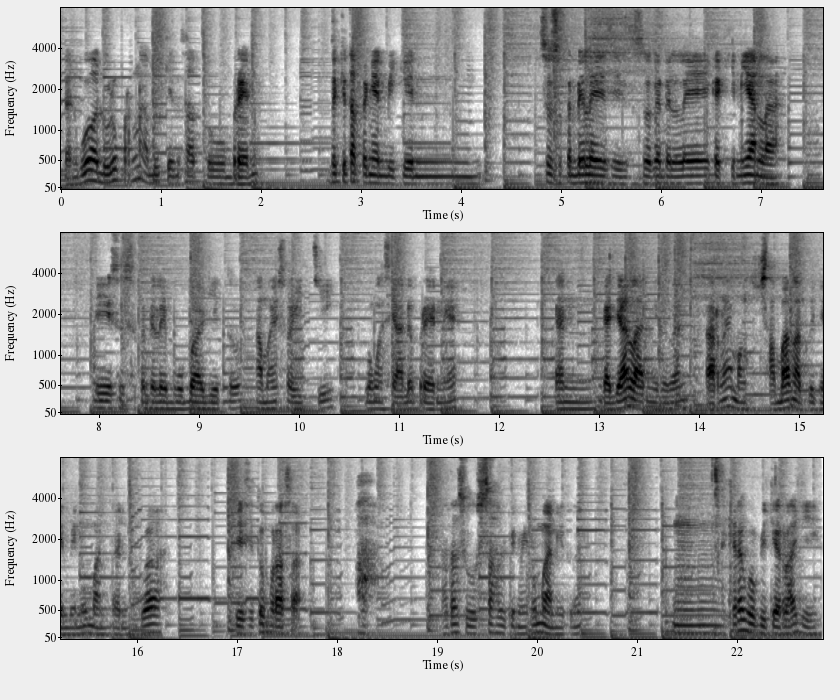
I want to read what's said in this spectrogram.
Dan gue dulu pernah bikin satu brand itu kita pengen bikin susu kedelai sih susu kedelai kekinian lah. Di susu kedelai boba gitu namanya Soichi. Gue masih ada brandnya. Dan gak jalan gitu kan karena emang susah banget bikin minuman dan gue di situ merasa ah ternyata susah bikin minuman gitu kan. Hmm, akhirnya gue pikir lagi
